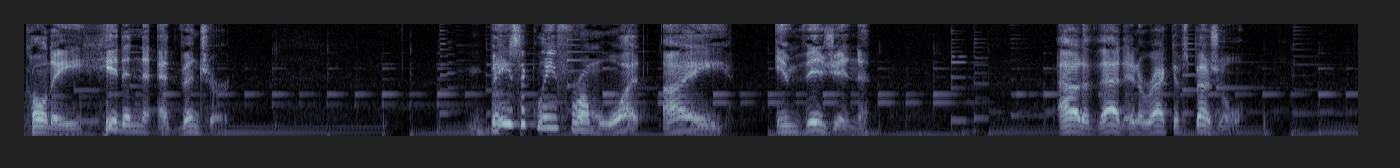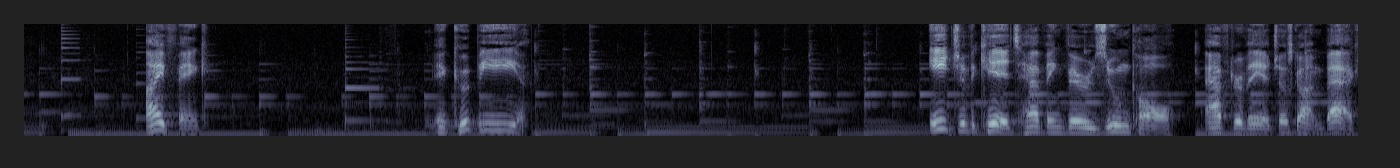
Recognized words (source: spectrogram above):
called A Hidden Adventure. Basically, from what I envision out of that interactive special, I think it could be each of the kids having their Zoom call after they had just gotten back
